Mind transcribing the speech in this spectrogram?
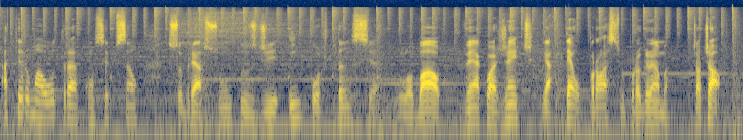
a ter uma outra concepção sobre assuntos de importância global. Venha com a gente e até o próximo programa. Tchau, tchau.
